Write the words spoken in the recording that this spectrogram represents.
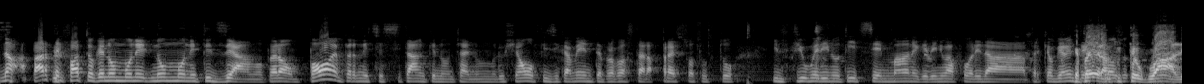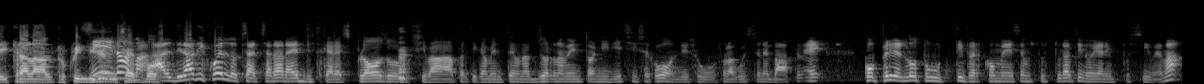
No, a parte il fatto che non, mone- non monetizziamo, però un po' è per necessità anche, non, cioè non riusciamo fisicamente proprio a stare appresso a tutto il fiume di notizie immane che veniva fuori da... perché ovviamente... Che poi è erano esploso- tutte uguali, tra l'altro, quindi... sì, no, cioè, ma boh. al di là di quello cioè, c'era Reddit che era esploso, Eh. usciva praticamente un aggiornamento ogni 10 secondi su- sulla questione Battle e coprirlo tutti per come siamo strutturati noi era impossibile, ma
